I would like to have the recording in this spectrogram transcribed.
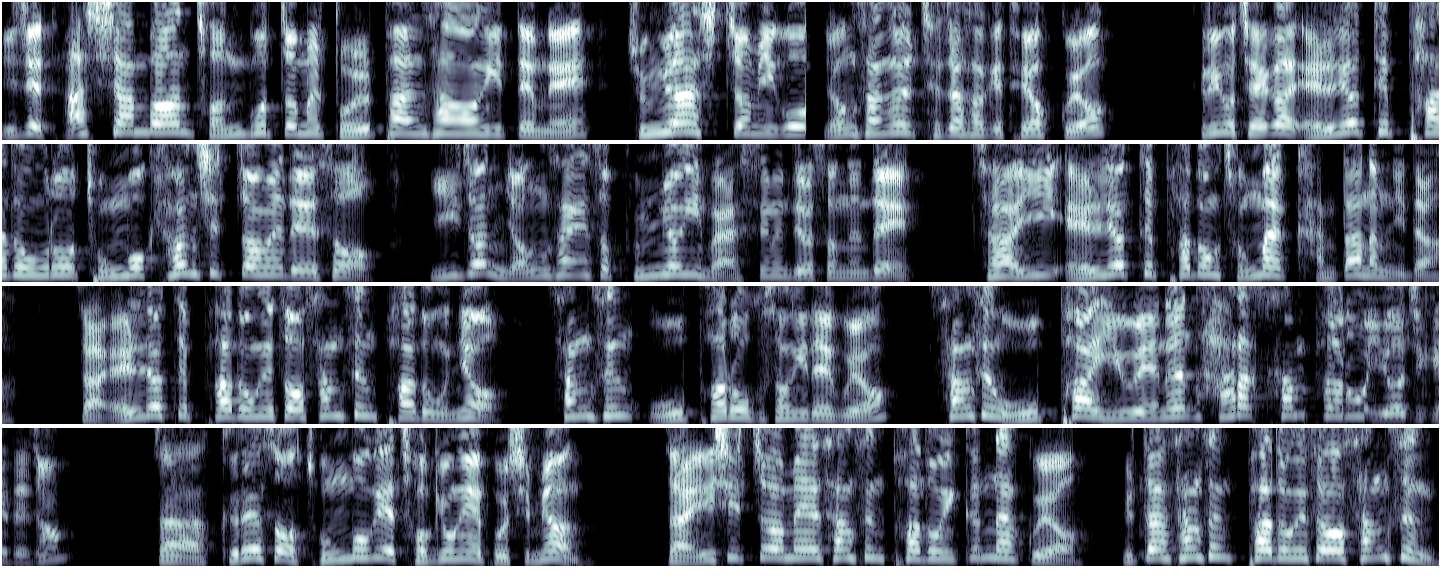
이제 다시 한번 전고점을 돌파한 상황이기 때문에 중요한 시점이고 영상을 제작하게 되었고요. 그리고 제가 엘리어트 파동으로 종목 현 시점에 대해서 이전 영상에서 분명히 말씀을 드렸었는데 자, 이 엘리어트 파동 정말 간단합니다. 자, 엘리어트 파동에서 상승 파동은요. 상승 5파로 구성이 되고요. 상승 5파 이후에는 하락 3파로 이어지게 되죠. 자, 그래서 종목에 적용해 보시면 자, 이 시점에 상승 파동이 끝났고요. 일단 상승 파동에서 상승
